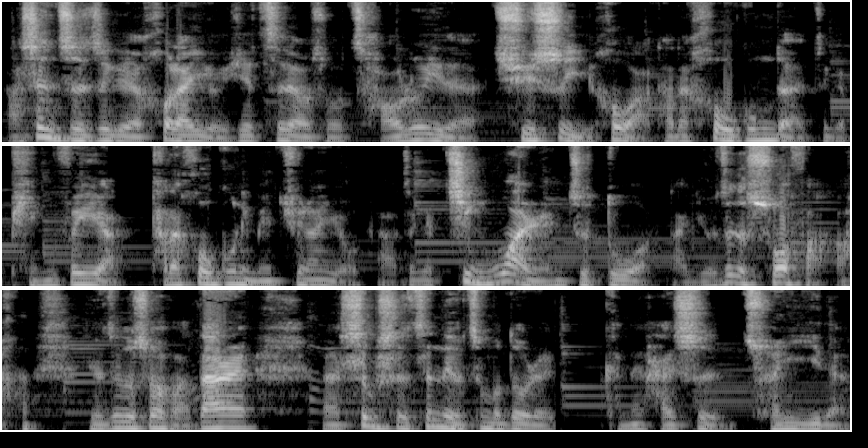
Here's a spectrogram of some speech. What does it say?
啊。甚至这个后来有一些资料说，曹睿的去世以后啊，他的后宫的这个嫔妃啊，他的后宫里面居然有啊这个近万人之多啊，有这个说法啊，有这个说法。当然，呃，是不是真的有这么多人，可能还是存疑的。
